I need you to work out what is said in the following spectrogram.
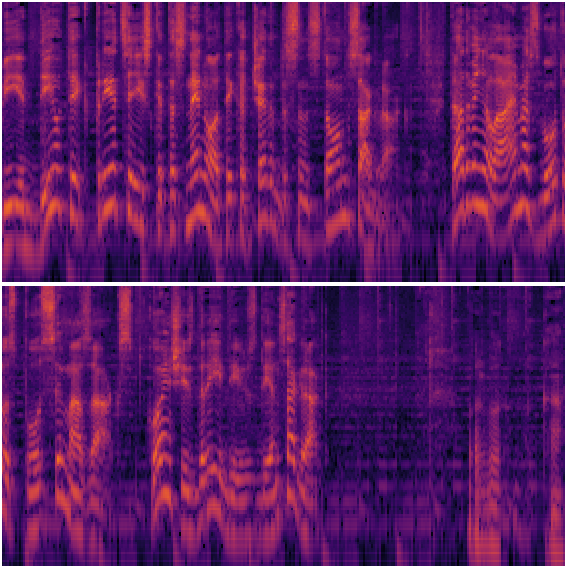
bija divi tik priecīgs, ka tas nenotika 40 stundas agrāk. Tad viņa laimes būtu uz pusi mazāks. Ko viņš izdarīja divas dienas agrāk? Varbūt kā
